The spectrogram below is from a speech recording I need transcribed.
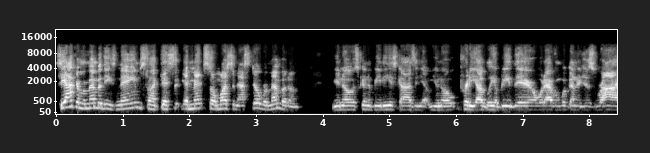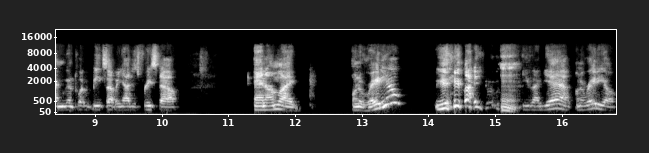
See, I can remember these names like this. It meant so much, and I still remember them you know, it's gonna be these guys, and you know, pretty ugly will be there or whatever. And we're gonna just rhyme. We're gonna put the beats up, and y'all just freestyle. And I'm like, on the radio? he's like, mm. he's like, yeah, on the radio.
